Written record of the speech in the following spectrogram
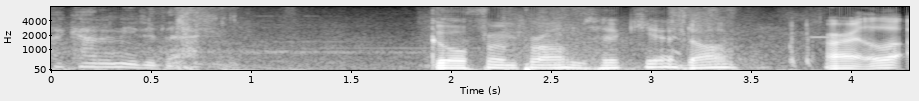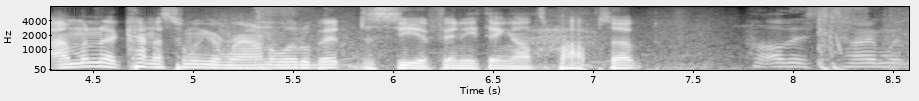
I kinda needed that. Girlfriend problems? Heck yeah, dog. Alright, I'm going to kind of swing around a little bit to see if anything else pops up. All this time with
